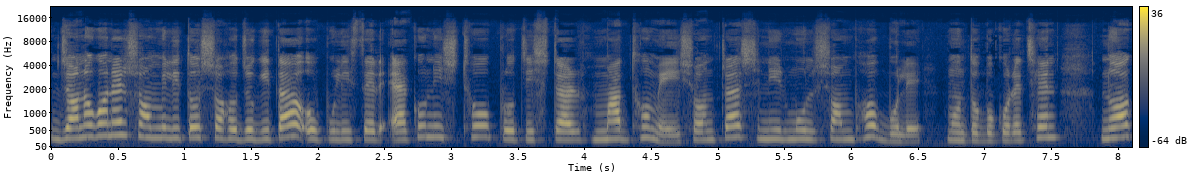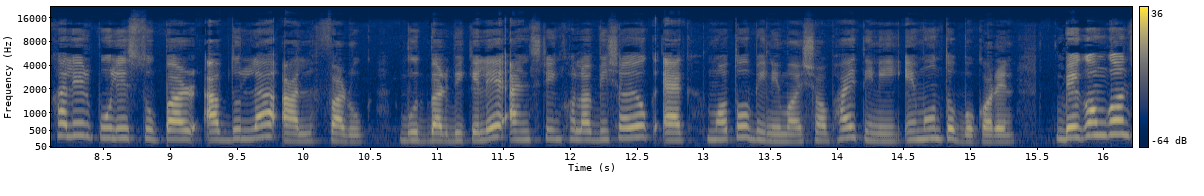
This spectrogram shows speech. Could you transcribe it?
জনগণের সম্মিলিত সহযোগিতা ও পুলিশের একনিষ্ঠ প্রচেষ্টার মাধ্যমেই সন্ত্রাস নির্মূল সম্ভব বলে মন্তব্য করেছেন নোয়াখালীর পুলিশ সুপার আবদুল্লাহ আল ফারুক। বুধবার বিকেলে আইনশৃঙ্খলা বিষয়ক এক মত বিনিময় সভায় তিনি এ মন্তব্য করেন। বেগমগঞ্জ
